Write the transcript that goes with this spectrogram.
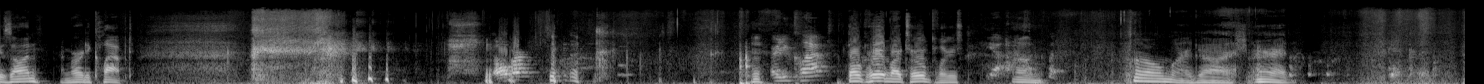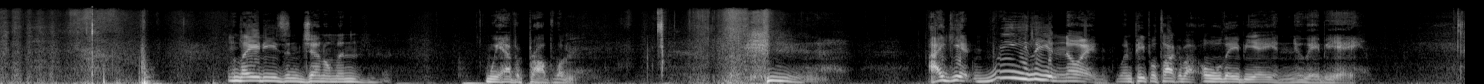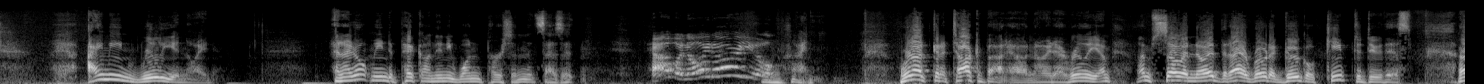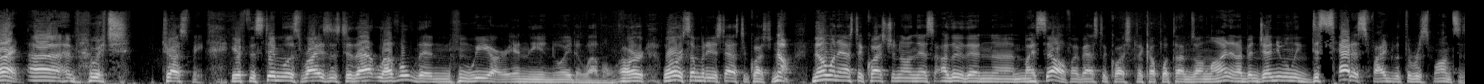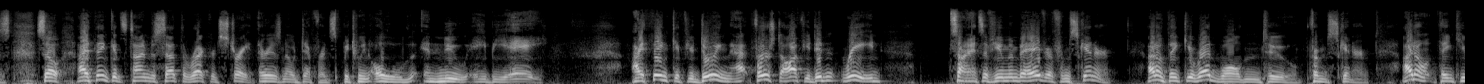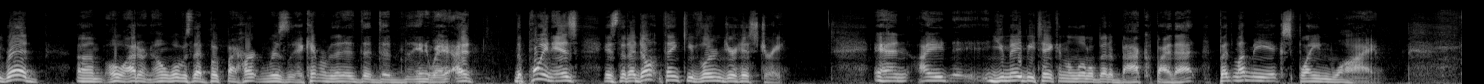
Mic is on. I'm already clapped. Over. Are you clapped? Don't hit my toe, please. Yeah. Um, Oh my gosh. All right. Ladies and gentlemen, we have a problem. Hmm. I get really annoyed when people talk about old ABA and new ABA. I mean, really annoyed. And I don't mean to pick on any one person that says it. How annoyed are you? I, we're not going to talk about how annoyed I really am. I'm so annoyed that I wrote a Google Keep to do this. All right, uh, which, trust me, if the stimulus rises to that level, then we are in the annoyed level. Or, or somebody just asked a question. No, no one asked a question on this other than uh, myself. I've asked a question a couple of times online, and I've been genuinely dissatisfied with the responses. So I think it's time to set the record straight. There is no difference between old and new ABA. I think if you're doing that, first off, you didn't read Science of Human Behavior from Skinner. I don't think you read Walden 2 from Skinner. I don't think you read, um, oh, I don't know, what was that book by Hart and Risley? I can't remember the anyway. I, the point is, is that I don't think you've learned your history. And I, you may be taken a little bit aback by that, but let me explain why.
